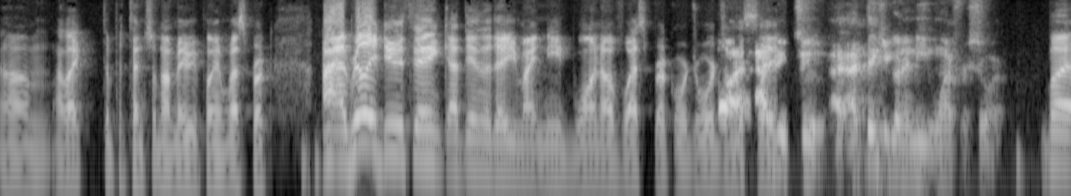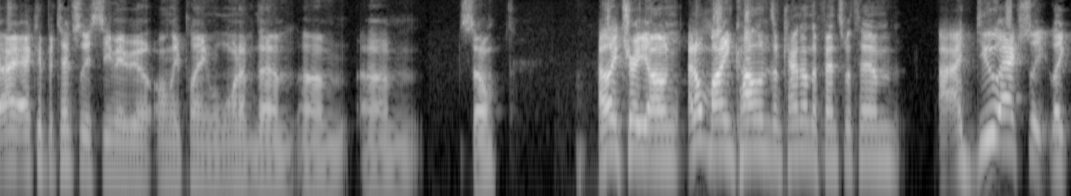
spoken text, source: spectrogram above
Um, I like the potential not maybe playing Westbrook. I really do think at the end of the day you might need one of Westbrook or George. Oh, I, I, do too. I, I think you're going to need one for sure. But I, I, could potentially see maybe only playing one of them. Um, um, so I like Trae Young. I don't mind Collins. I'm kind of on the fence with him. I, I do actually like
